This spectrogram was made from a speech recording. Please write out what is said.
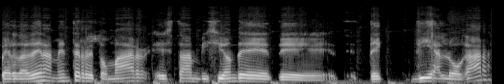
verdaderamente retomar esta ambición de- de dialogar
